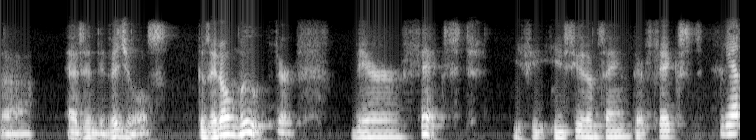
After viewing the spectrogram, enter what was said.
uh, as individuals because they don't move. They're they're fixed. You, see- you see what I'm saying? They're fixed Yep.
